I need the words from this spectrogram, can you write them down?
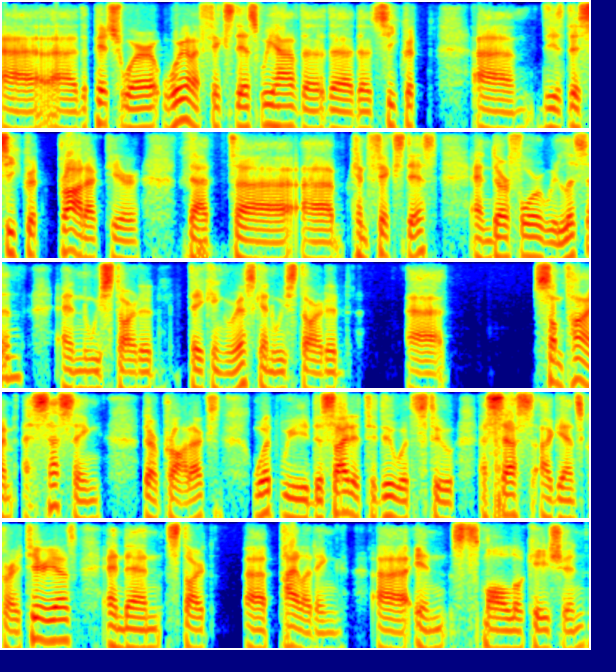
Uh, uh the pitch were, we're going to fix this. We have the, the, the secret, um, the, the secret product here that uh, uh, can fix this. And therefore we listened and we started taking risk and we started some time assessing their products. What we decided to do was to assess against criteria and then start uh, piloting uh, in small location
